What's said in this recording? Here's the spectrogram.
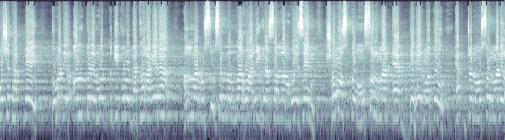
বসে থাকবে? তোমাদের অন্তরের মধ্যে কি কোনো ব্যথা লাগে না? আল্লাহ রসুল সাল্লাহ আলী সাল্লাম বলেছেন, সমস্ত মুসলমান এক দেহের মতো, একজন মুসলমানের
